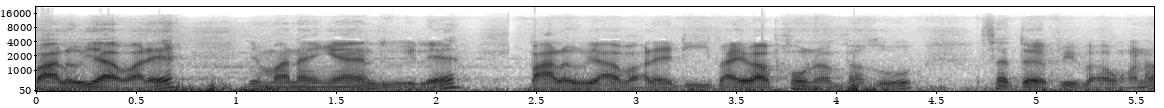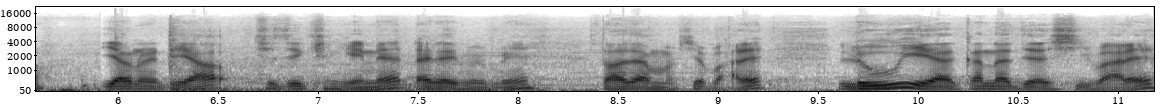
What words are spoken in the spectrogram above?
ပါလို့ရပါတယ်မြန်မာနိုင်ငံလူတွေလည်းပါလို့ရပါတယ်ဒီ Viber ဖုန်းနံပါတ်ကိုဆက်သွယ်ပေးပါဦးပေါ့နော်တယောက်နဲ့တယောက်ချစ်ချစ်ခင်ခင်နဲ့တိုက်တိုက်မင်းမင်းသွားကြမှာဖြစ်ပါတယ်လူဦးရေကကန့်သက်ချက်ရှိပါတယ်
